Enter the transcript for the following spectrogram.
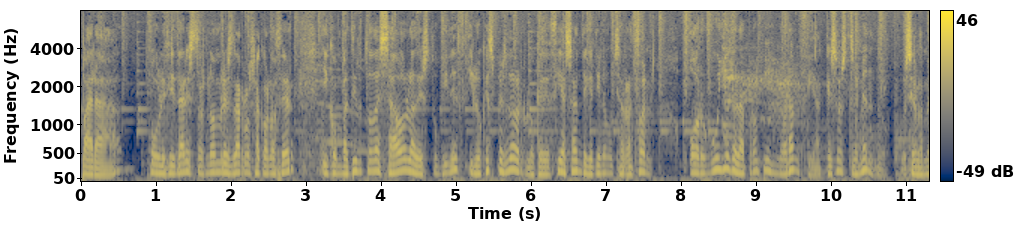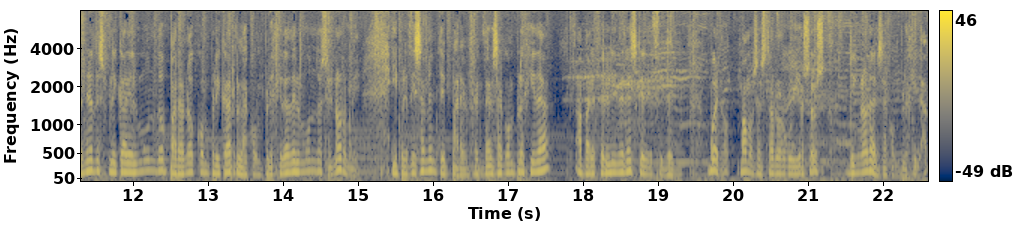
para publicitar estos nombres, darlos a conocer y combatir toda esa ola de estupidez y lo que es peor, lo que decía Santi que tiene mucha razón, orgullo de la propia ignorancia, que eso es tremendo. O sea, la manera de explicar el mundo para no complicar la complejidad del mundo es enorme. Y precisamente para enfrentar esa complejidad aparecen líderes que deciden, bueno, vamos a estar orgullosos de ignorar esa complejidad.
